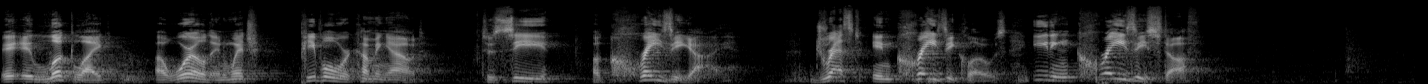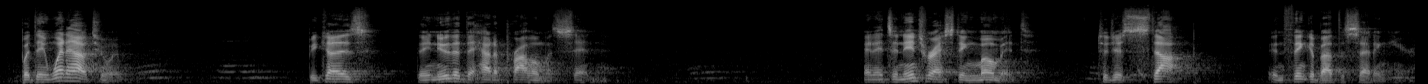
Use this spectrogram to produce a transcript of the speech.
It, looked like a world in which people were coming out to see a crazy guy dressed in crazy clothes, eating crazy stuff. But they went out to him because they knew that they had a problem with sin. And it's an interesting moment to just stop and think about the setting here.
